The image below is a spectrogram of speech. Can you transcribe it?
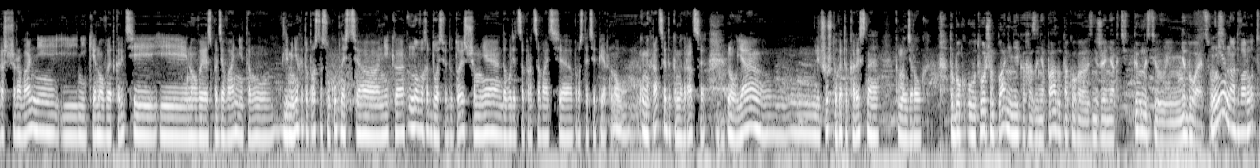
расчараванні і нейкія новыя адкрыцці і новыя спадзяванні таму для мяне гэта просто сукупнасць нейкага новага досведу тое з чым мне даводзіцца працаваць просто цяпер ну эміграцыя да каміграцыя ну я лічу што гэта карысная камандзіроўка. То бок у творчым плане нейкага заняпаду такога зніжэння актыўнасці не адбываецца не наадварот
